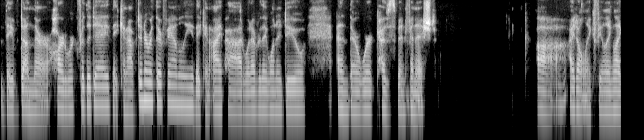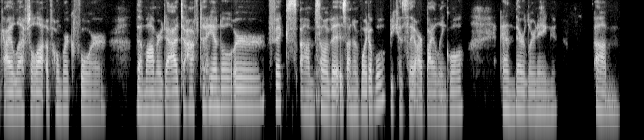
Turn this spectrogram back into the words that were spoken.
they've done their hard work for the day. They can have dinner with their family, they can iPad, whatever they want to do, and their work has been finished. Uh, I don't like feeling like I left a lot of homework for the mom or dad to have to handle or fix. Um, some of it is unavoidable because they are bilingual and they're learning um,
